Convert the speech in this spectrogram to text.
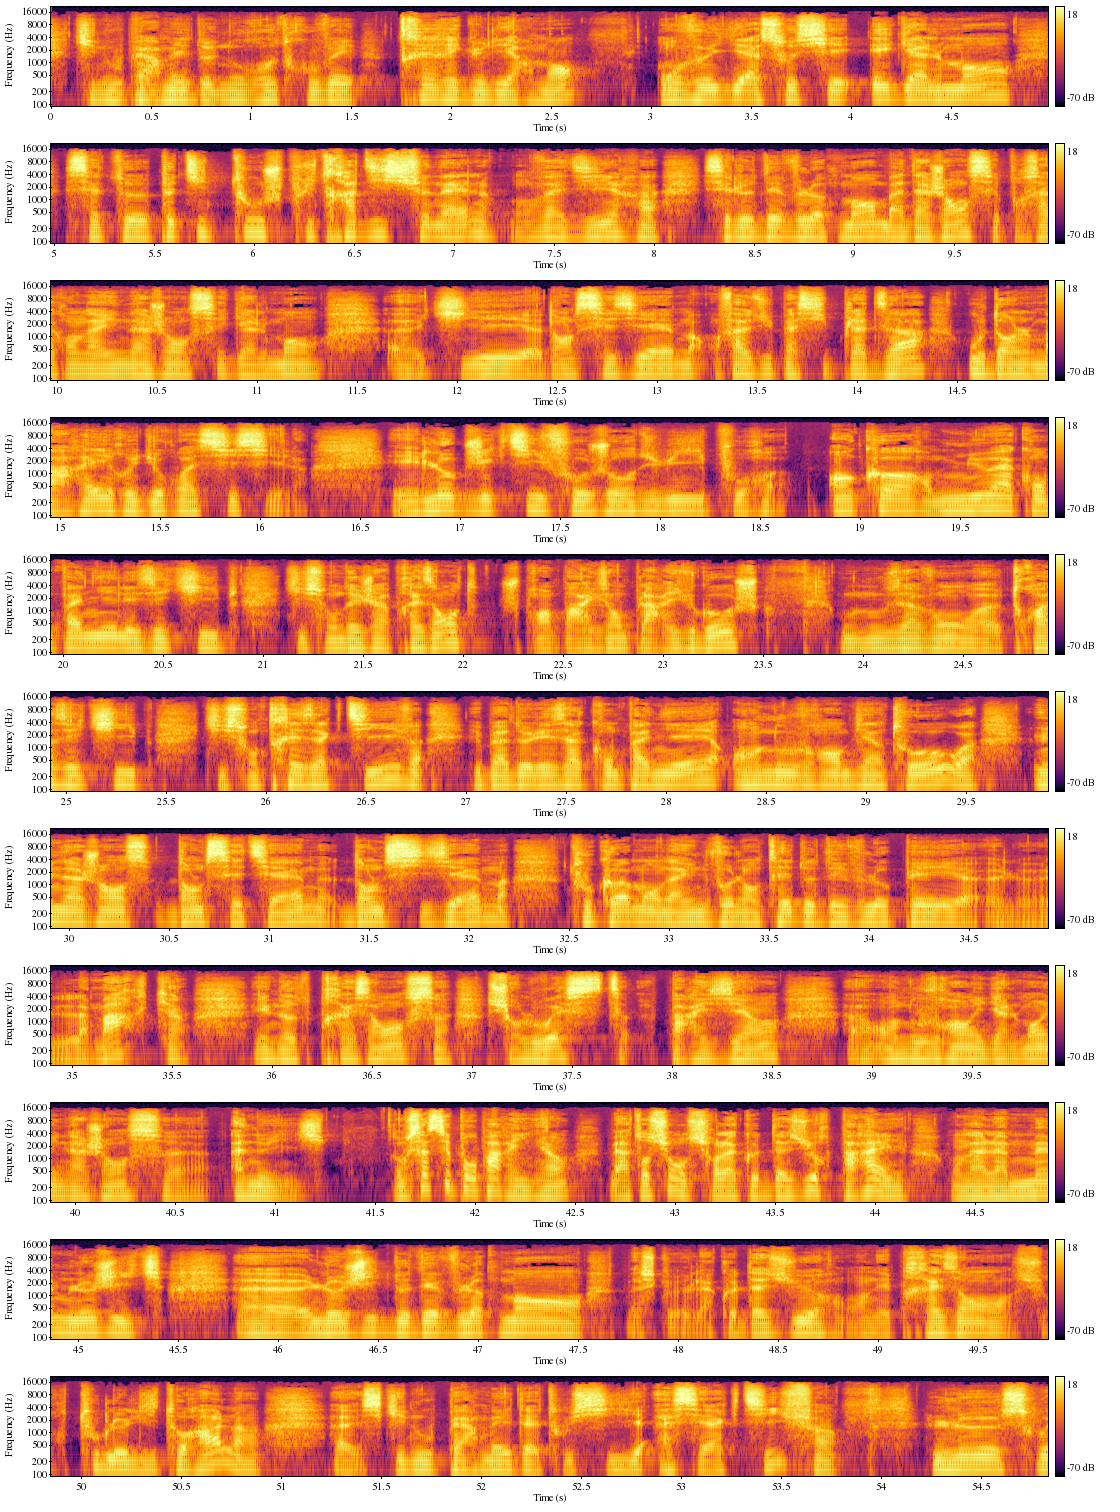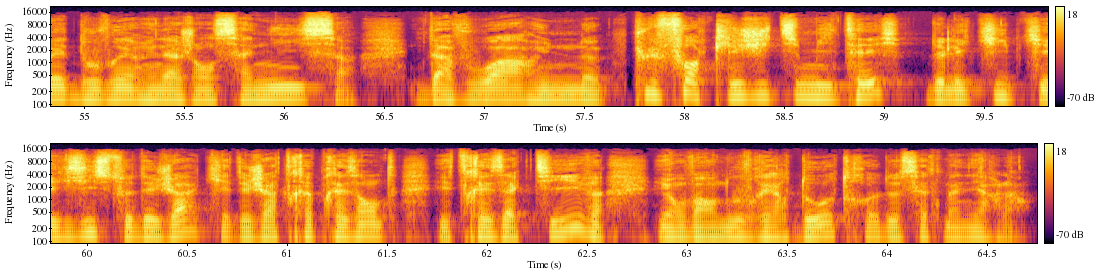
qui nous permet de nous retrouver très régulièrement. On veut y associer également cette petite touche plus traditionnelle, on va dire, c'est le développement bah, d'agences. C'est pour ça qu'on a une agence également euh, qui est dans le 16e, en face du Passy Plaza, ou dans le Marais, rue du Roi de Sicile. Et l'objectif aujourd'hui pour encore mieux accompagner les équipes qui sont déjà présentes. Je prends par exemple la rive gauche où nous avons euh, trois équipes qui sont très actives et ben de les accompagner en ouvrant bientôt une agence dans le 7e, dans le 6e, tout comme on a une volonté de développer euh, le, la marque et notre présence sur l'ouest parisien euh, en ouvrant également une agence à Neuilly. Donc ça c'est pour Paris, hein. mais attention sur la Côte d'Azur, pareil, on a la même logique, euh, logique de développement, parce que la Côte d'Azur, on est présent sur tout le littoral, euh, ce qui nous permet d'être aussi assez actif. Le souhait d'ouvrir une agence à Nice, d'avoir une plus forte légitimité de l'équipe qui existe déjà, qui est déjà très présente et très active, et on va en ouvrir d'autres de cette manière-là.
